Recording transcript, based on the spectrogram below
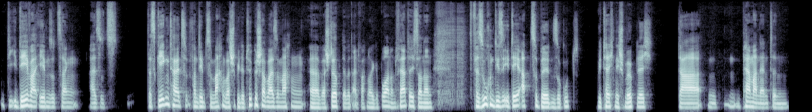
die Idee war eben sozusagen, also das Gegenteil von dem zu machen, was Spiele typischerweise machen. Äh, wer stirbt, der wird einfach neu geboren und fertig, sondern versuchen, diese Idee abzubilden, so gut wie technisch möglich, da einen permanenten,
